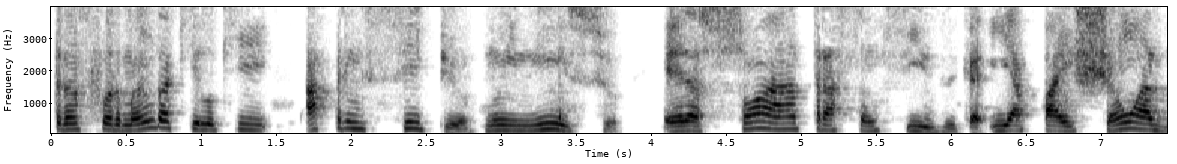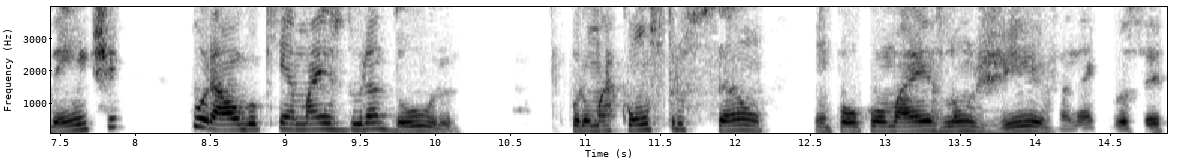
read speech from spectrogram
transformando aquilo que a princípio, no início, era só a atração física e a paixão ardente por algo que é mais duradouro, por uma construção um pouco mais longeva, né, que você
